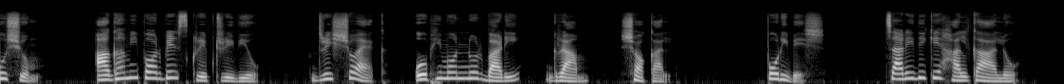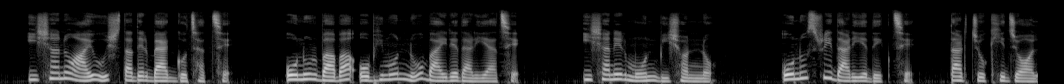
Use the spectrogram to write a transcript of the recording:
কুসুম, আগামী পর্বের স্ক্রিপ্ট রিভিউ, দৃশ্য এক, অভিমন্যুর বাড়ি, গ্রাম, সকাল। পরিবেশ, চারিদিকে হালকা আলো, ঈশান ও আয়ুষ তাদের ব্যাগ গোছাচ্ছে। অনুর বাবা অভিমন্যু বাইরে দাঁড়িয়ে আছে। ঈশানের মন বিষণ্ন অনুশ্রী দাঁড়িয়ে দেখছে, তার চোখে জল।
